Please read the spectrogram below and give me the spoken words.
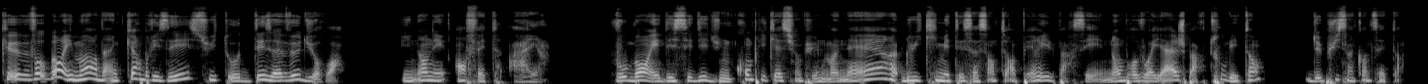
que Vauban est mort d'un cœur brisé suite au désaveu du roi. Il n'en est en fait rien. Vauban est décédé d'une complication pulmonaire, lui qui mettait sa santé en péril par ses nombreux voyages par tous les temps depuis 57 ans.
